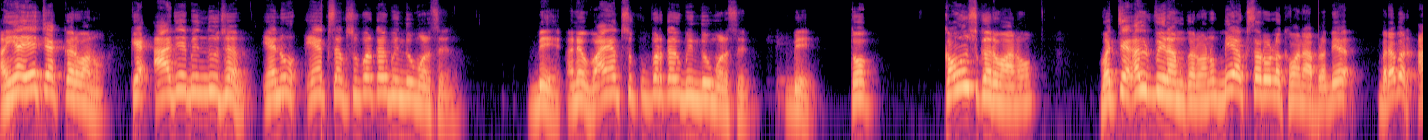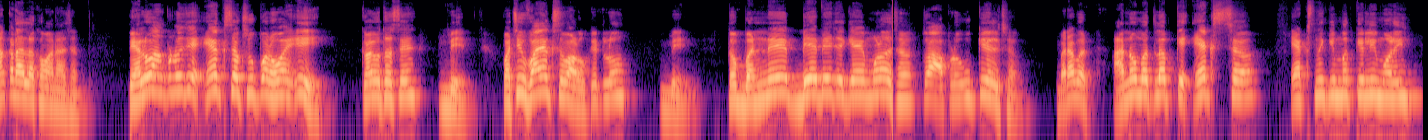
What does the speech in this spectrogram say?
અહીંયા એ ચેક કરવાનું કે આ જે બિંદુ છે, એનું એક્સ અક્ષ ઉપર કયું બિંદુ મળશે? બે. અને વાય અક્ષ ઉપર કયું બિંદુ મળશે? બે. તો કૌંસ કરવાનો, વચ્ચે અલ્પવિરામ કરવાનું, બે અક્ષરો લખવાના આપણે, બે બરાબર? આંકડા લખવાના છે. પહેલો આંકડો જે એક્સ અક્ષ ઉપર હોય એ કયો થશે? બે. પછી વાય અક્ષ વાળો કેટલો? બે. તો બંને બે બે જગ્યાએ મળે છે, તો આપણો ઉકેલ છે. બરાબર? આનો મતલબ કે એક્સ છે એક્સની કિંમત કેટલી મળી?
